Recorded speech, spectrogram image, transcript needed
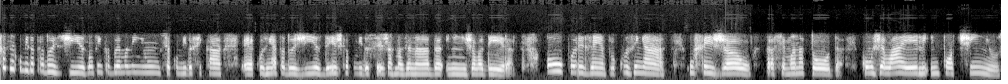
Fazer comida para dois dias, não tem problema nenhum se a comida ficar é, cozinhar para dois dias, desde que a comida seja armazenada em geladeira. Ou, por exemplo, cozinhar o feijão para a semana toda, congelar ele em potinhos,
